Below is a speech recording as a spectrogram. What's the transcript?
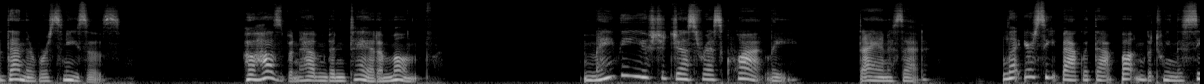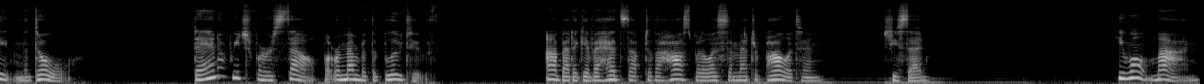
Then there were sneezes. Her husband hadn't been dead a month. Maybe you should just rest quietly, Diana said. Let your seat back with that button between the seat and the door. Diana reached for her cell, but remembered the Bluetooth. I better give a heads up to the hospital at Metropolitan, she said. He won't mind.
